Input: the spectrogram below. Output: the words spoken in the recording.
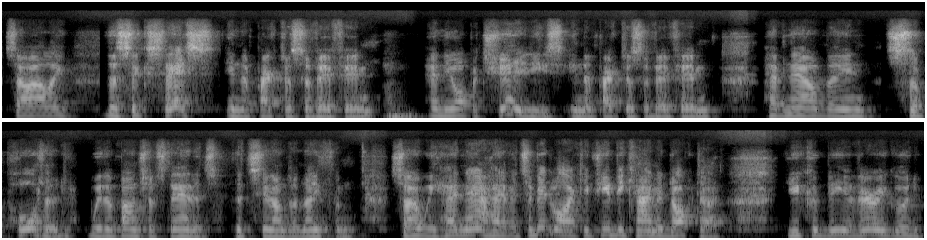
So, Ali, the success in the practice of FM and the opportunities in the practice of FM have now been supported with a bunch of standards that sit underneath them. So we now have it's a bit like if you became a doctor, you could be a very good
